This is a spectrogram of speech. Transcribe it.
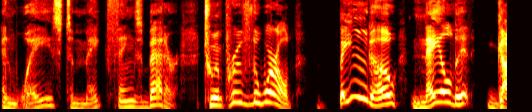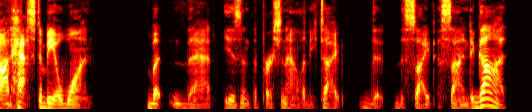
and ways to make things better, to improve the world. Bingo! Nailed it! God has to be a one. But that isn't the personality type that the site assigned to God.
